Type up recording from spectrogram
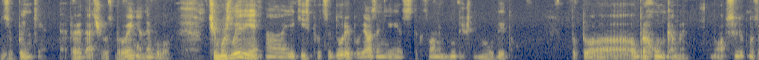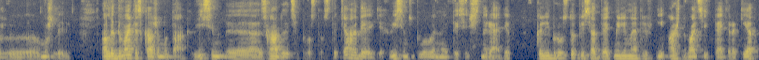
зупинки передачі озброєння не було. Чи можливі а, якісь процедури пов'язані з так званим внутрішнім аудитом, тобто обрахунками? Ну, абсолютно можливі. Але давайте скажемо так: вісім е, згадується просто в статтях деяких 8,5 тисяч снарядів калібру 155 мм і аж 25 ракет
